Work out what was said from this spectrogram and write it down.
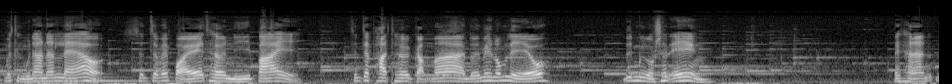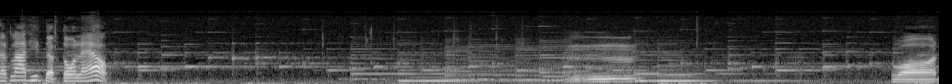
เมื่อถึงเวลานั้นแล้ว ฉันจะไม่ปล่อยให้เธอหนีไป ฉันจะพาเธอกลับมาโดยไม่ล้มเหลวด้วยมือของฉันเอง ในฐานะนักล่าที่เติบโตแล้ว วอด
